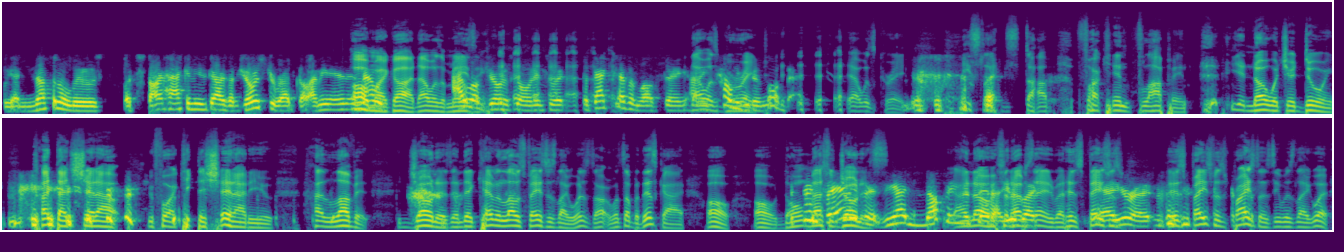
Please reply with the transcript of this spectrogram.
We got nothing to lose. Let's start hacking these guys up. Jonas Jerebko. I mean, and, and Oh my was- God, that was amazing. I love Jonas going into it, but that Kevin Love thing, I That mean, was tell me great. didn't love that. that was great. He's like, stop fucking flopping. You know what you're doing. Cut that shit out before I kick the shit out of you. I love it. Jonas. And then Kevin Love's face is like, what's up, what's up with this guy? Oh, oh, don't mess with anything. Jonas. He had nothing I know, that's what I'm like, saying. But his face yeah, was you're right. his face was priceless. He was like, what?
